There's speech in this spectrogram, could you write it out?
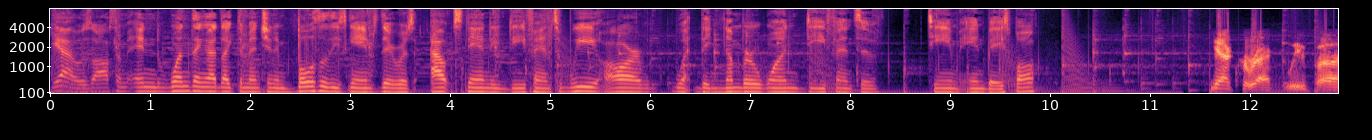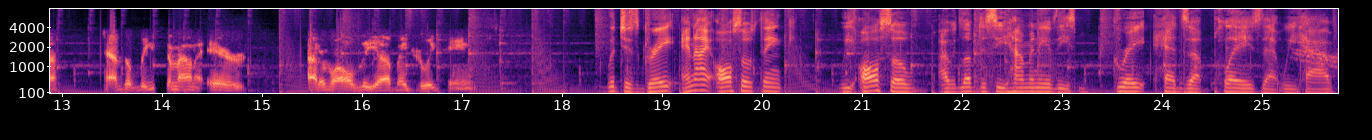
Yeah, it was awesome. And one thing I'd like to mention in both of these games, there was outstanding defense. We are what the number one defensive team in baseball. Yeah, correct. We've uh, had the least amount of errors out of all the uh, major league teams, which is great. And I also think we also I would love to see how many of these great heads up plays that we have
